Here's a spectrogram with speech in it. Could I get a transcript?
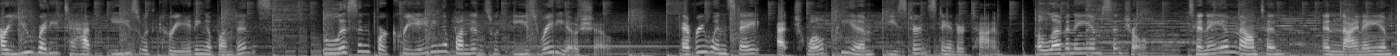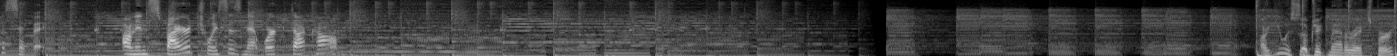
Are you ready to have ease with creating abundance? Listen for Creating Abundance with Ease radio show every Wednesday at 12 p.m. Eastern Standard Time, 11 a.m. Central, 10 a.m. Mountain, and 9 a.m. Pacific on InspiredChoicesNetwork.com. Are you a subject matter expert?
